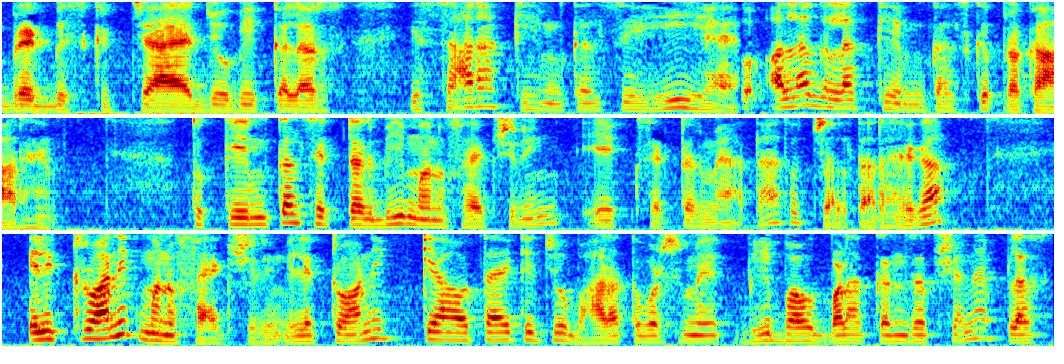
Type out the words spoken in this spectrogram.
ब्रेड बिस्किट चाय, जो भी कलर्स ये सारा केमिकल से ही है। तो अलग अलग केमिकल्स के प्रकार हैं। तो केमिकल सेक्टर भी मैन्युफैक्चरिंग एक सेक्टर में आता है तो चलता रहेगा। इलेक्ट्रॉनिक मैन्युफैक्चरिंग इलेक्ट्रॉनिक क्या होता है कि जो भारतवर्ष में भी बहुत बड़ा कंजप्शन है प्लस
